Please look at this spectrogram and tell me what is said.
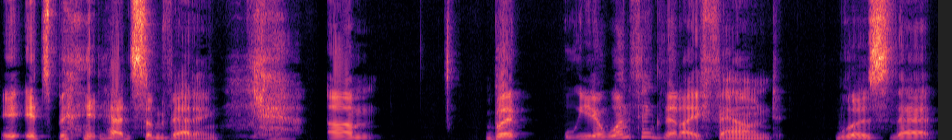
it, it's it had some vetting. Um, but you know, one thing that I found was that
